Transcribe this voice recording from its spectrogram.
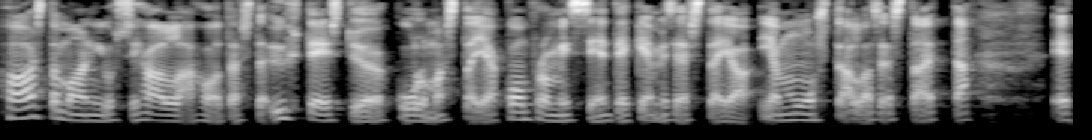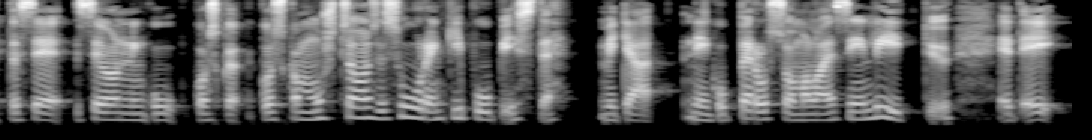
haastamaan Jussi halla tästä yhteistyökulmasta ja kompromissien tekemisestä ja, ja muusta tällaisesta, että, että se, se on niin kuin, koska, koska musta se on se suurin kipupiste, mikä niin kuin perussuomalaisiin liittyy. Että ei,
